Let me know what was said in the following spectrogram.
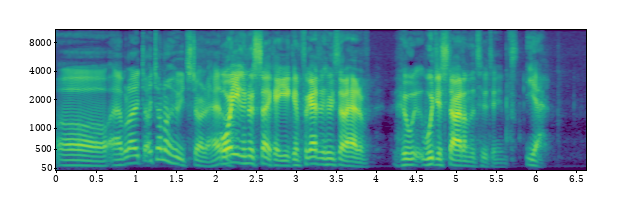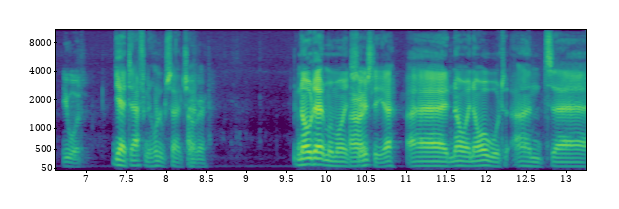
Oh, uh, well, I, I don't know who he'd start ahead of. Or of. you can just say, okay, you can forget who started ahead of. Who would you start on the two teams? Yeah, You would. yeah, definitely, hundred percent. Yeah. Okay. No doubt in my mind. All right. seriously, yeah. Uh, no, I know I would, and uh,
